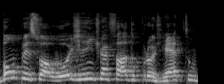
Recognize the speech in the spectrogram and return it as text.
Bom pessoal, hoje a gente vai falar do projeto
